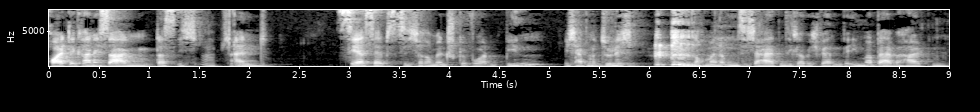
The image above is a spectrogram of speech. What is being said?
Heute kann ich sagen, dass ich Absolut. ein sehr selbstsicherer Mensch geworden bin ich habe natürlich noch meine Unsicherheiten, die, glaube ich, werden wir immer beibehalten.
